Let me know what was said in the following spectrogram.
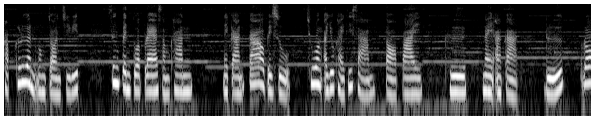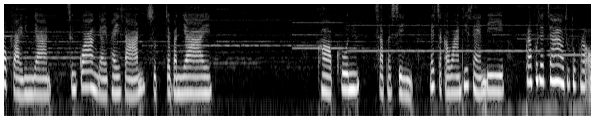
ขับเคลื่อนวงจรชีวิต ซึ่งเป็นตัวแปรสำคัญ ในการก้าวไปสู่ช่วงอายุไขที่สามต่อไป คือในอากาศ หรือโรคฝ่ายวิญญาณ ซึ่งกว้างใหญ่ไพศาลสุดจะบรรยาย ขอบคุณสรรพสิ่งและจักรวาลที่แสนดี พระพุทธเจ้าทุกๆพระอ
